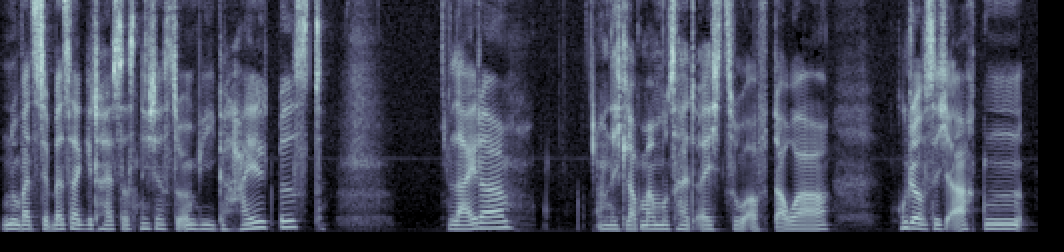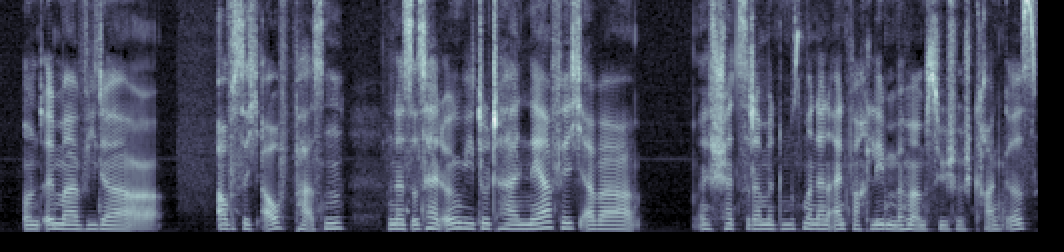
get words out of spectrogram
Nur weil es dir besser geht, heißt das nicht, dass du irgendwie geheilt bist. Leider. Und ich glaube, man muss halt echt so auf Dauer gut auf sich achten und immer wieder auf sich aufpassen und das ist halt irgendwie total nervig, aber ich schätze, damit muss man dann einfach leben, wenn man psychisch krank ist.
